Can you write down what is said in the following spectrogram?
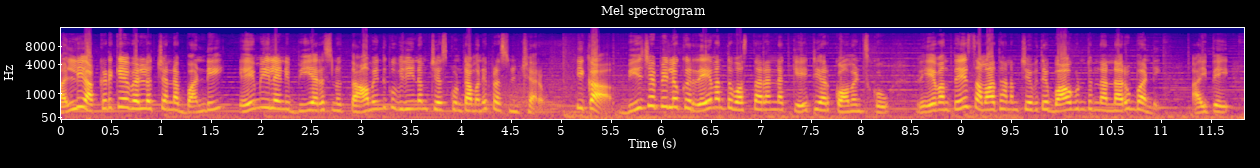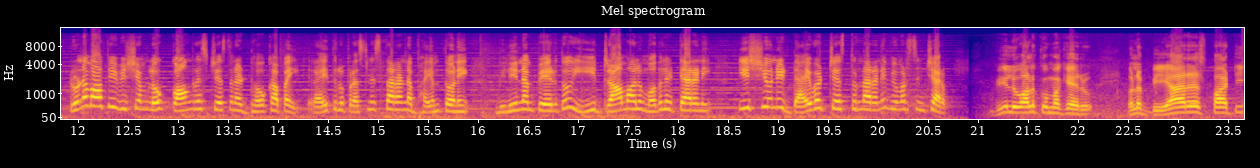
మళ్ళీ అక్కడికే వెళ్ళొచ్చన్న బండి ఏమీ లేని బీఆర్ఎస్ను తామెందుకు విలీనం చేసుకుంటామని ప్రశ్నించారు. ఇక బీజేపీలోకి రేవంత్ వస్తారన్న కేటీఆర్ కామెంట్స్కు రేవంతే సమాధానం చెబితే బాగుంటుందన్నారు బండి. అయితే రుణమాఫీ విషయంలో కాంగ్రెస్ చేసిన ఢోకాపై రైతులు ప్రశ్నిస్తారన్న భయంతోనే విలీనం పేరుతో ఈ డ్రామాలు మొదలెట్టారని ఇష్యూని డైవర్ట్ చేస్తున్నారని విమర్శించారు. వీళ్ళు వాళ్ళు కుమ్మకారు. వాళ్ళ బీఆర్ఎస్ పార్టీ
